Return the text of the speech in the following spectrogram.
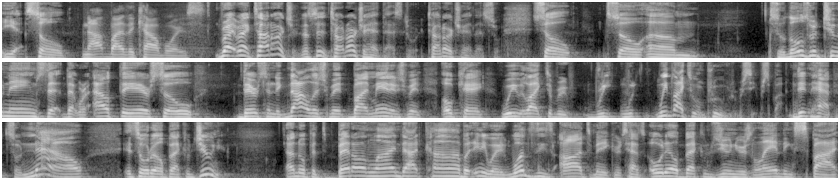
yeah, so not by the Cowboys. Right, right. Todd Archer. That's it. Todd Archer had that story. Todd Archer had that story. So, so, um, so those were two names that that were out there. So there's an acknowledgement by management. Okay, we would like to re, re, we- we'd like to improve the receiver spot. It didn't happen. So now it's Odell Beckham Jr. I don't know if it's betonline.com, but anyway, one of these odds makers has Odell Beckham Jr.'s landing spot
